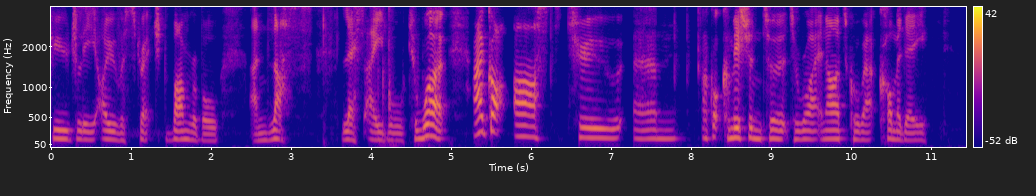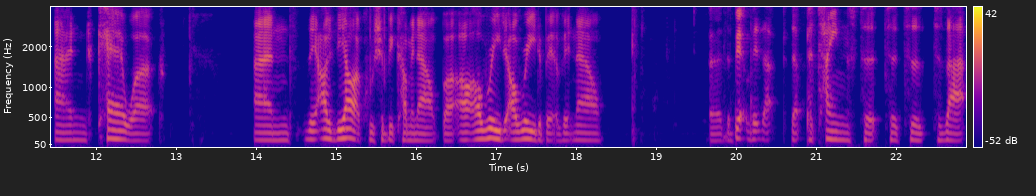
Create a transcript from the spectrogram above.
hugely overstretched, vulnerable, and thus less able to work. I got asked to um, I got commissioned to to write an article about comedy and care work, and the uh, the article should be coming out, but I'll, I'll read I'll read a bit of it now. Uh, the bit of it that that pertains to to to, to that.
